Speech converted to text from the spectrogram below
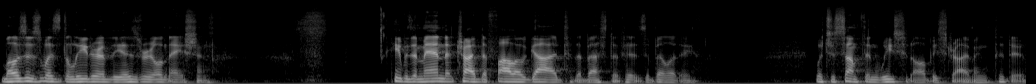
Moses was the leader of the Israel nation. He was a man that tried to follow God to the best of his ability, which is something we should all be striving to do.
